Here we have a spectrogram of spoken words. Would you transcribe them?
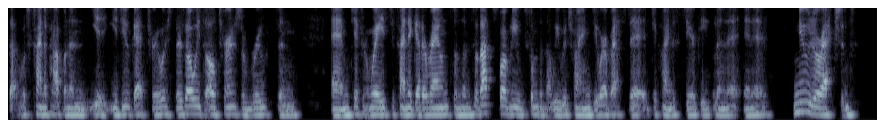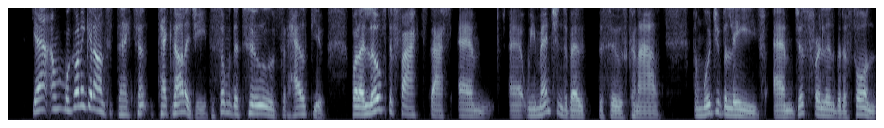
that would kind of happen and you, you do get through it. There's always alternative routes and um, different ways to kind of get around something. So that's probably something that we would try and do our best to, to kind of steer people in a, in a new direction. Yeah, and we're going to get on to te- technology, to some of the tools that help you. But I love the fact that um, uh, we mentioned about the Suez Canal. And would you believe, um, just for a little bit of fun,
